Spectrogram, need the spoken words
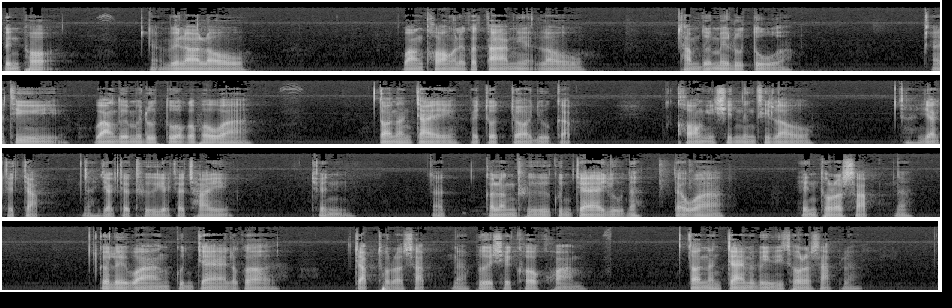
เป็นเพราะเวลาเราวางของอะไรก็ตามเนี่ยเราทำโดยไม่รู้ตัว ที่วางโดยไม่รู้ตัวก็เพราะว่า ตอนนั้นใจไปจดจ่ออยู่กับของอีกชิ้นหนึ่งที่เรา อยากจะจับนะอยากจะถืออยากจะใช้ เช่นนะกำลังถือกุญแจอยู่นะ แต่ว่าเห็นโทรศัพท์นะ ก็เลยวางกุญแจแล้วก็จับโทรศัพท์นะเพื่อเช็คข้อความ ตอนนั้นใจมันไปอยู่ที่โทรศัพท์แล้ว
